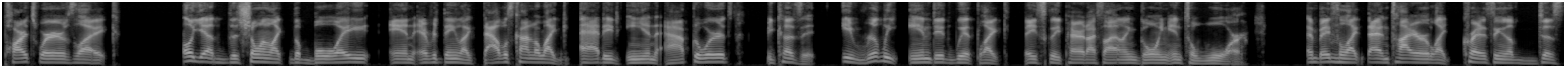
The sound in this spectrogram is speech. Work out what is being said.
parts where it's like, oh yeah, the showing like the boy and everything, like that was kind of like added in afterwards because it it really ended with like basically Paradise Island going into war and basically like that entire like credit scene of just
